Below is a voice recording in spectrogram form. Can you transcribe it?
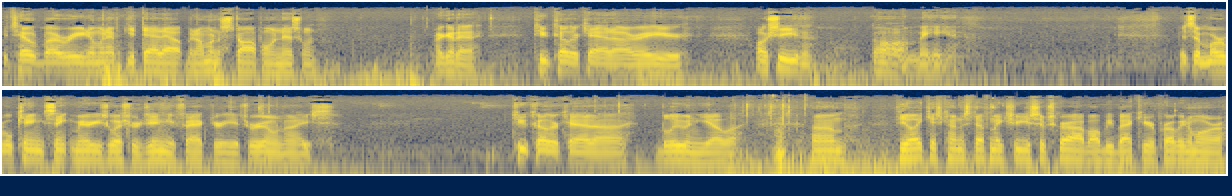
It's held by a reed. I'm gonna have to get that out, but I'm gonna stop on this one. I got a two color cat eye right here. I'll show you the, oh man. It's a Marble King St. Mary's, West Virginia factory. It's real nice. Two color cat eye, blue and yellow. Um, if you like this kind of stuff, make sure you subscribe. I'll be back here probably tomorrow.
